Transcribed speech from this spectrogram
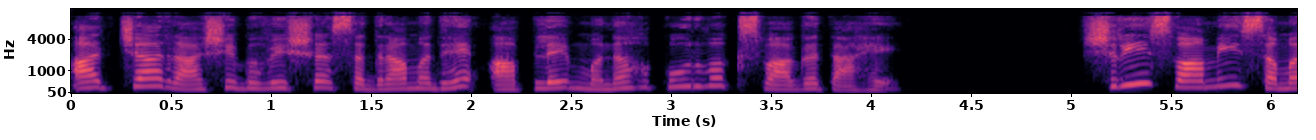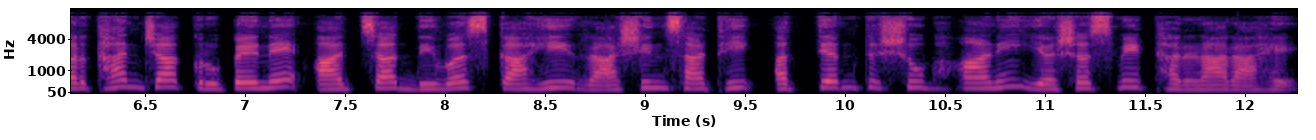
आजच्या राशीभविष्य सदरामध्ये आपले मनःपूर्वक स्वागत आहे. श्री स्वामी समर्थांच्या कृपेने आजचा दिवस काही राशींसाठी अत्यंत शुभ आणि यशस्वी ठरणार आहे.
